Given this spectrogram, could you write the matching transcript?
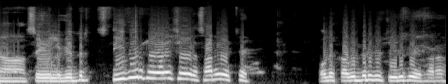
ਹਾਂ ਸੇਲ ਲੱਗੇ। ਇੱਧਰ 30 ਰੁਪਏ ਵਾਲੇ ਸੇਲ ਸਾਰੇ ਇੱਥੇ। ਉਹ ਦੇਖੋ ਇੱਧਰ ਵੀ 30 ਰੁਪਏ ਸਾਰਾ।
